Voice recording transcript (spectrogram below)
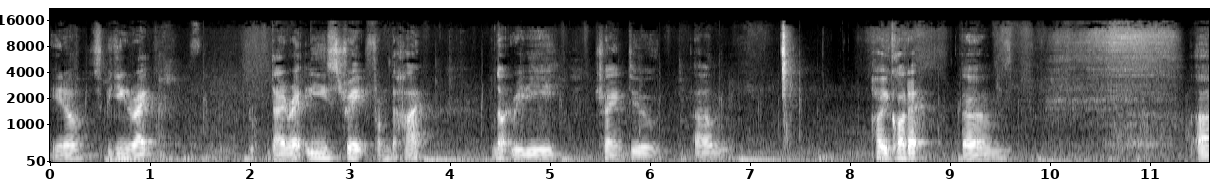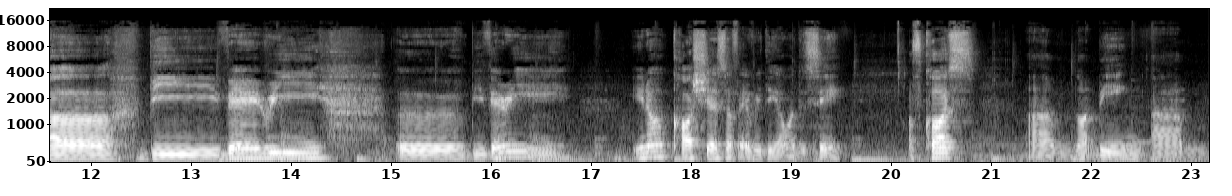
you know speaking right directly straight from the heart not really trying to um how you call that? Um uh be very uh be very you know cautious of everything I want to say. Of course um not being um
